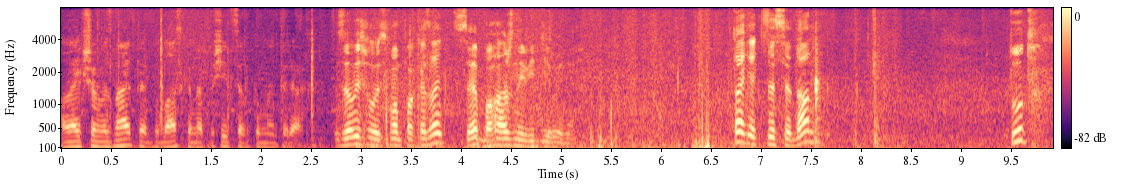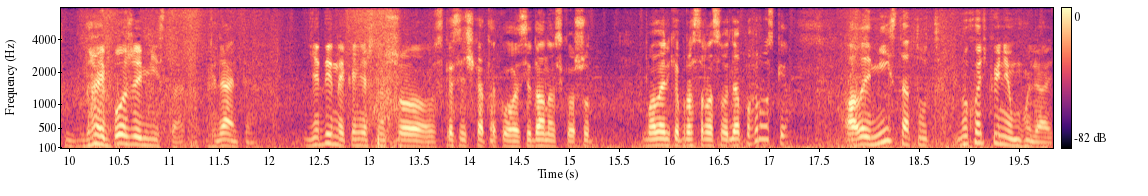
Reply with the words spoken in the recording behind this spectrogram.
Але якщо ви знаєте, будь ласка, напишіть це в коментарях. Залишилось вам показати, це багажне відділення. Так як це седан, тут, дай Боже, місто. Гляньте. Єдине, звісно, що з косячка такого седановського, що маленьке пространство для погрузки, але міста тут, ну хоч конем гуляй.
